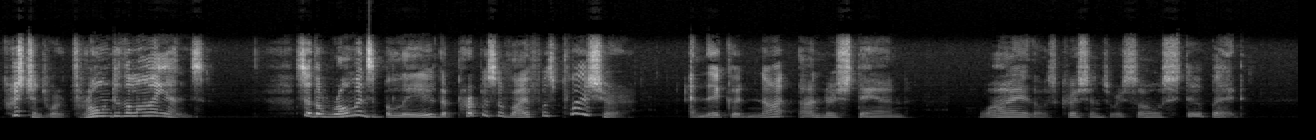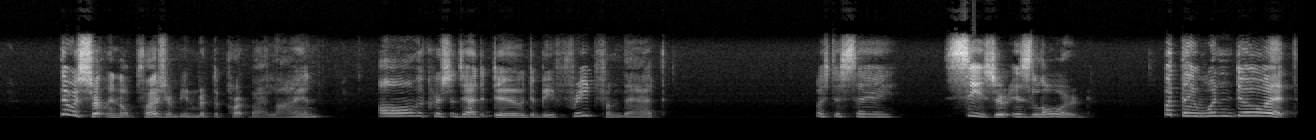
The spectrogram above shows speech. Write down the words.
Christians were thrown to the lions. So the Romans believed the purpose of life was pleasure, and they could not understand why those Christians were so stupid. There was certainly no pleasure in being ripped apart by a lion. All the Christians had to do to be freed from that was to say, Caesar is Lord. But they wouldn't do it.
